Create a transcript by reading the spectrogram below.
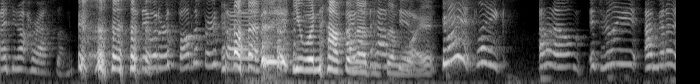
I do not harass them. if they would have responded the first time, you wouldn't have to I message have them to. more. but like I don't know. It's really I'm gonna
